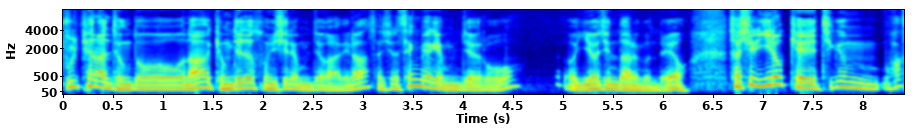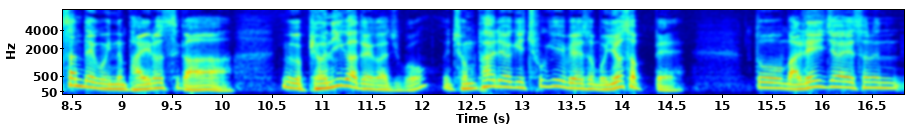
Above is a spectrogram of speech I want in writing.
불편한 정도나 경제적 손실의 문제가 아니라 사실 생명의 문제로 어, 이어진다는 건데요. 사실 이렇게 지금 확산되고 있는 바이러스가 그 변이가 돼가지고 전파력이 초기에 비해서 뭐 여섯 배, 또 말레이시아에서는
